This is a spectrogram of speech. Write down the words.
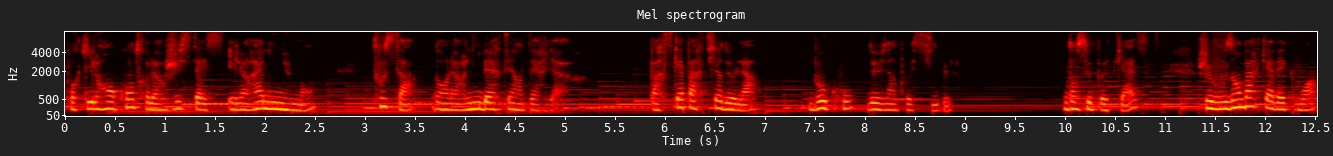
pour qu'ils rencontrent leur justesse et leur alignement, tout ça dans leur liberté intérieure. Parce qu'à partir de là, beaucoup devient possible. Dans ce podcast, je vous embarque avec moi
